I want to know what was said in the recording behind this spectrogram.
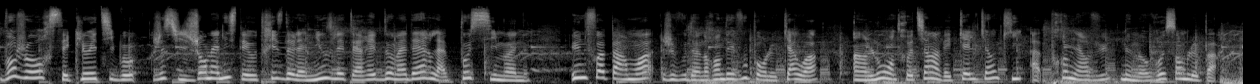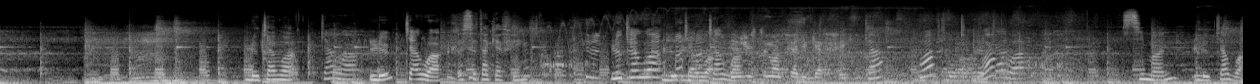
Bonjour, c'est Chloé Thibault. Je suis journaliste et autrice de la newsletter hebdomadaire La Pause Simone. Une fois par mois, je vous donne rendez-vous pour le Kawa, un long entretien avec quelqu'un qui, à première vue, ne me ressemble pas. Le Kawa. Kawa. Le Kawa. C'est un café. Le Kawa. Le Kawa. Kawa. Justement, as du café. Kawa. Kawa. Simone, le Kawa.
